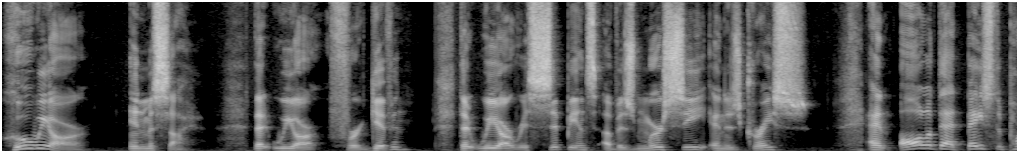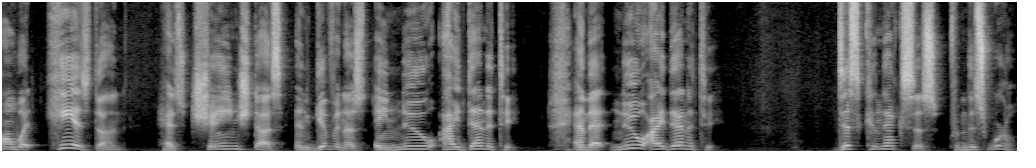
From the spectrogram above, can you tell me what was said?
who we are in Messiah, that we are forgiven, that we are recipients of His mercy and His grace, and all of that based upon what He has done has changed us and given us a new identity. And that new identity disconnects us from this world.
